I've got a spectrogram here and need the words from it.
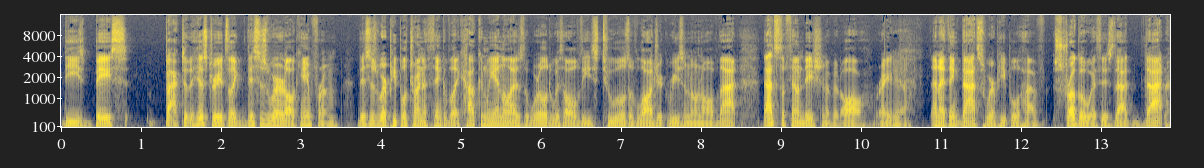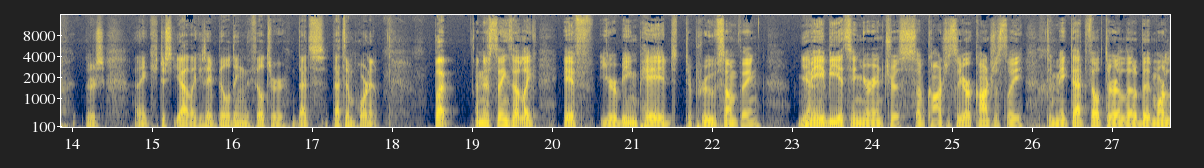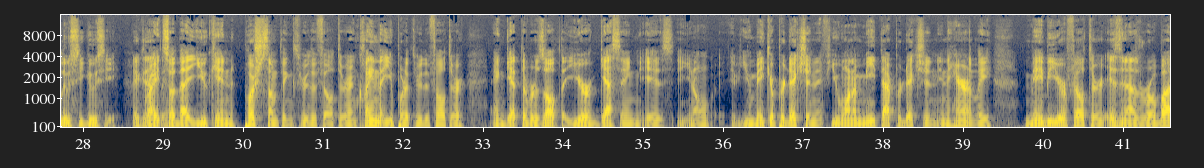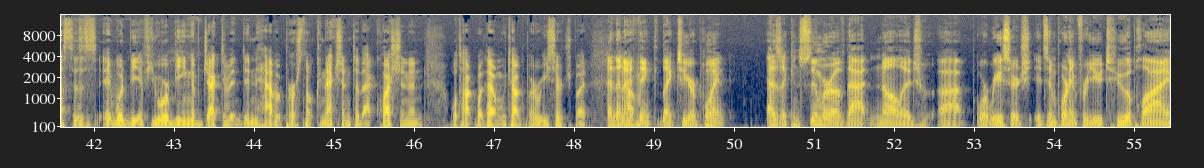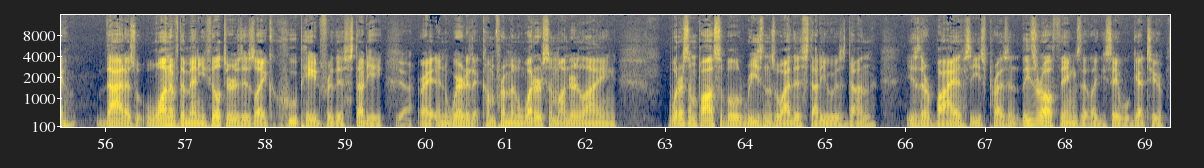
these base back to the history. It's like this is where it all came from. This is where people are trying to think of like how can we analyze the world with all of these tools of logic, reason, and all of that. That's the foundation of it all, right? Yeah. and I think that's where people have struggle with is that that there's I think just yeah, like you say, building the filter that's that's important. But And there's things that like if you're being paid to prove something, Yeah. maybe it's in your interest subconsciously or consciously to make that filter a little bit more loosey goosey. Right? So that you can push something through the filter and claim that you put it through the filter and get the result that you're guessing is, you know, if you make your prediction, if you want to meet that prediction inherently, maybe your filter isn't as robust as it would be if you were being objective and didn't have a personal connection to that question. And we'll talk about that when we talk about research. But and then um, I think like to your point, as a consumer of that knowledge uh, or research, it's important for you to apply that as one of the many filters is like who paid for this study yeah. right? And where did it come from? And what are some underlying what are some possible reasons why this study was done? Is there biases present? These are all things that like you say we'll get to.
